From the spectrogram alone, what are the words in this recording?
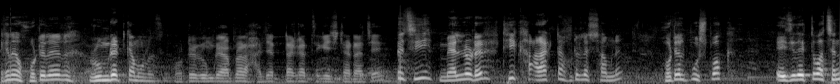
এখানে হোটেলের রুম রেট কেমন আছে হোটেল রুম রে আপনার হাজার টাকা থেকে স্টার্ট আছে পেয়েছি ম্যাল রোডের ঠিক আর একটা হোটেলের সামনে হোটেল পুষ্পক এই যে দেখতে পাচ্ছেন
